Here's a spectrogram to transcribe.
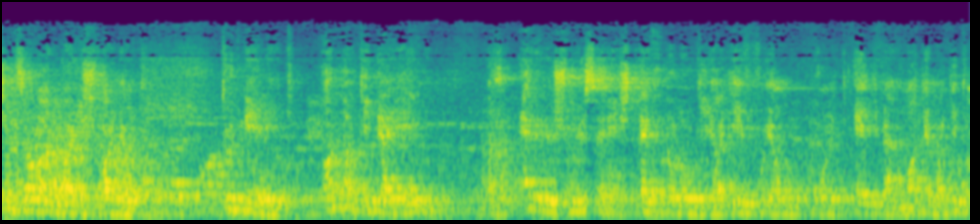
Kicsit zavarba is vagyok. Tudnélik, annak idején az erős műszer és technológia évfolyam volt egyben matematika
